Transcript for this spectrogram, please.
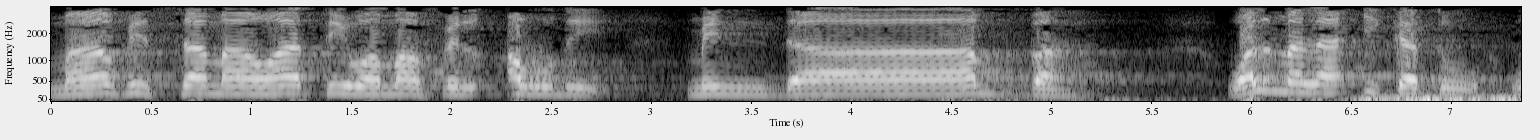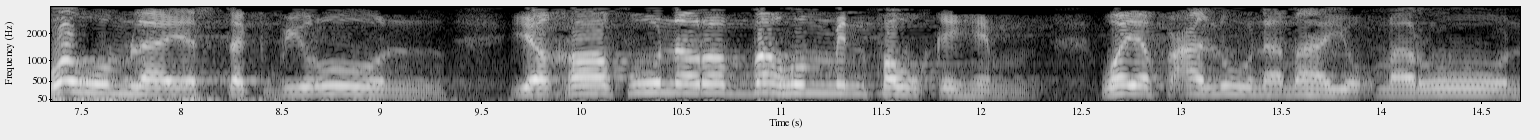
ma fis samawati wa ma fil ardi min dabbah wal malaikatu wa hum la yastakbirun yakhafuna rabbahum min fawqihim wa yaf'aluna ma yu'marun.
